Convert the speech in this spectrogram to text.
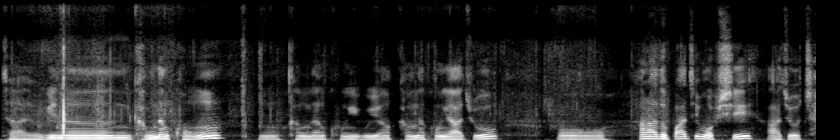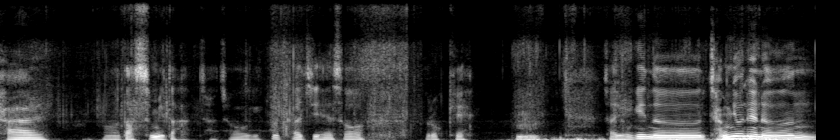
자, 여기는 강낭콩. 음, 강낭콩이고요. 강낭콩이 아주 어, 하나도 빠짐없이 아주 잘 어, 났습니다. 자, 저기 끝까지 해서 이렇게 음. 자, 여기는 작년에는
